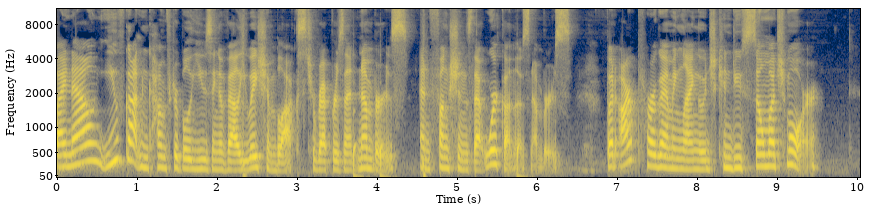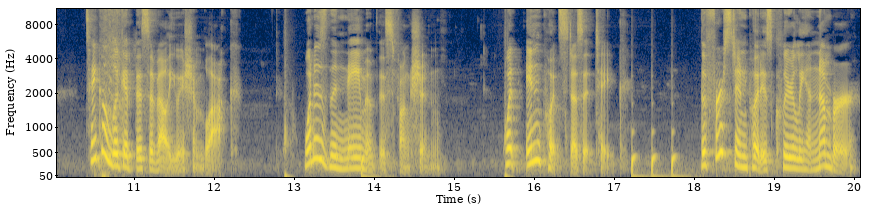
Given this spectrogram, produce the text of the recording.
By now, you've gotten comfortable using evaluation blocks to represent numbers and functions that work on those numbers. But our programming language can do so much more. Take a look at this evaluation block. What is the name of this function? What inputs does it take? The first input is clearly a number,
